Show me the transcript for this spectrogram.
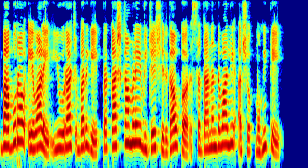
बाबूराव एवाळे युवराज बर्गे प्रकाश कांबळे विजय शिरगावकर सदानंद वाली अशोक मोहिते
